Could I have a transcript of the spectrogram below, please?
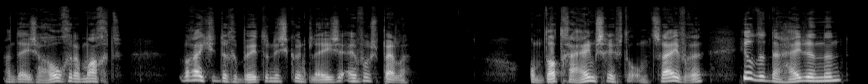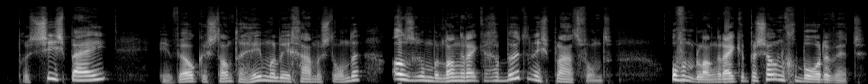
aan deze hogere macht, waaruit je de gebeurtenis kunt lezen en voorspellen. Om dat geheimschrift te ontcijferen, hielden de heidenen precies bij in welke stand de hemellichamen stonden als er een belangrijke gebeurtenis plaatsvond of een belangrijke persoon geboren werd.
